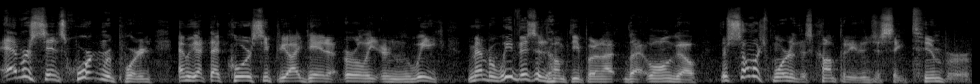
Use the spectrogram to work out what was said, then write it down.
ever since Horton reported, and we got that cooler CPI data earlier in the week. Remember, we visited Home Depot not that long ago. There's so much more to this company than just say timber.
